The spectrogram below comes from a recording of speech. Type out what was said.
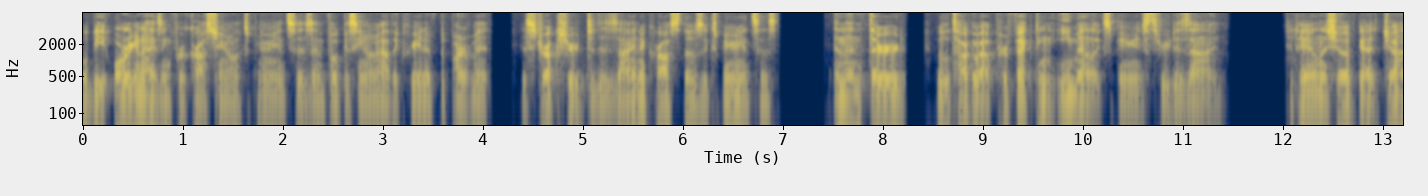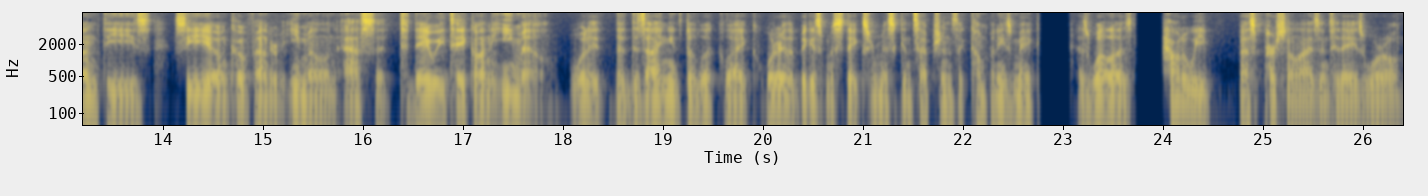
will be organizing for cross channel experiences and focusing on how the creative department is structured to design across those experiences. And then third, we will talk about perfecting email experience through design. Today on the show, I've got John Thies, CEO and co founder of Email on Acid. Today, we take on email, what it, the design needs to look like, what are the biggest mistakes or misconceptions that companies make, as well as how do we best personalize in today's world.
